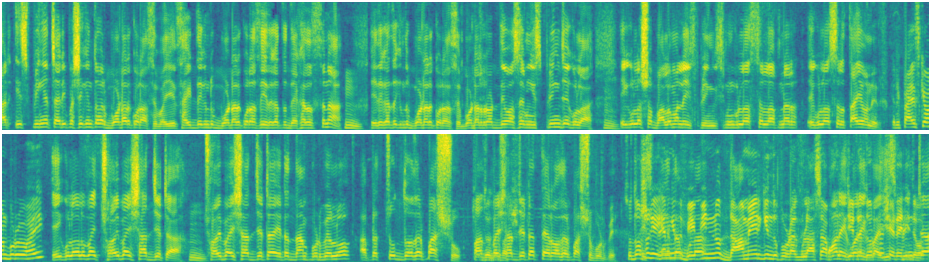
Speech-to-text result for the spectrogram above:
আর স্প্রিং এর চারিপাশে কিন্তু আবার বর্ডার করা আছে ভাই। এই সাইড দিয়ে কিন্তু বর্ডার করা আছে এই জায়গাতে দেখা যাচ্ছে না। এই জায়গাতে কিন্তু বর্ডার করা আছে। বর্ডার রড দেওয়া আছে এবং স্প্রিং যেগুলা এগুলো সব ভালো মানের স্প্রিং স্প্রিংগুলো আসলে আপনার এগুলো আসলে তাইওয়ানের। এর প্রাইস কেমন পড়বে ভাই? এইগুলো হলো ভাই ছয় বাই সাত যেটা। ছয় বাই সাত যেটা এটার দাম পড়বে হলো আপনার চোদ্দ হাজার পাঁচশো। পাঁচ বাই সাত যেটা তেরো হাজার পাঁচশো পড়বে। তো দর্শক এখানে কিন্তু বিভিন্ন দামের কিন্তু প্রোডাক্টগুলো আছে। অনেক যেটা অনেক ভাই দরকার সেটা নিতে স্প্রিংটা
